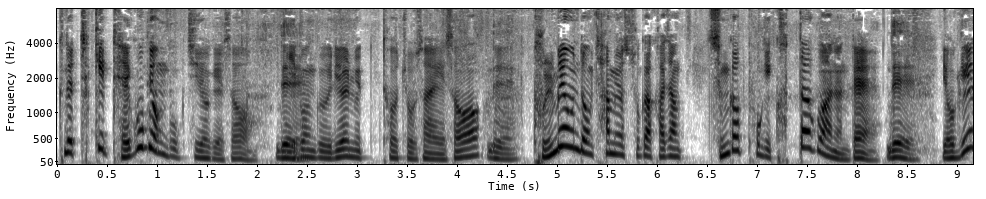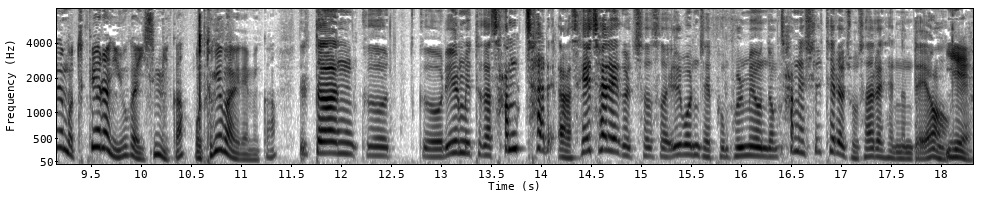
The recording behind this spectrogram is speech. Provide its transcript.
근데 특히 대구 경북 지역에서 네. 이번 그 리얼미터 조사에서 네. 불매 운동 참여 수가 가장 증가 폭이 컸다고 하는데 네. 여기에는 뭐 특별한 이유가 있습니까? 어떻게 봐야 됩니까? 일단 그, 그 리얼미터가 3차례, 아, 3차례에 걸쳐서 일본 제품 불매 운동 참여 실태를 조사를 했는데요. 예.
